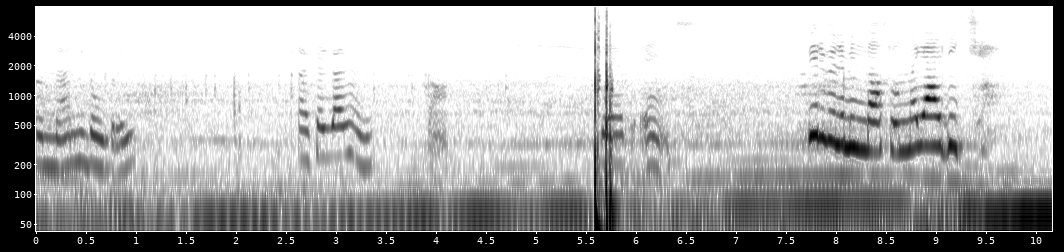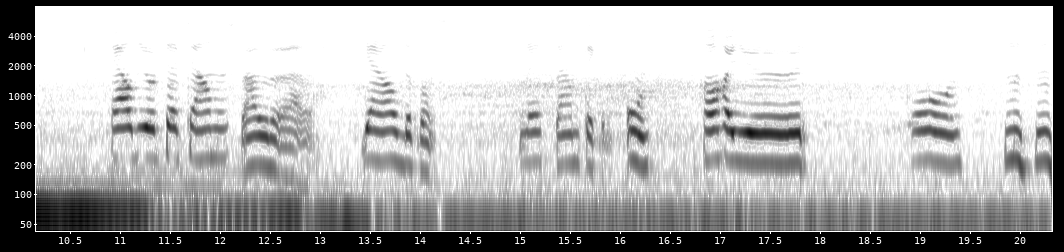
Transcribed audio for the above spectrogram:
Ben mermi doldurayım. Herkes geldi mi? Tamam. Dead End. Bir bölümün daha sonuna geldik. Held yourself Thomas. General Defense. Less time taken. 10. Hayır. 10. Hı hı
